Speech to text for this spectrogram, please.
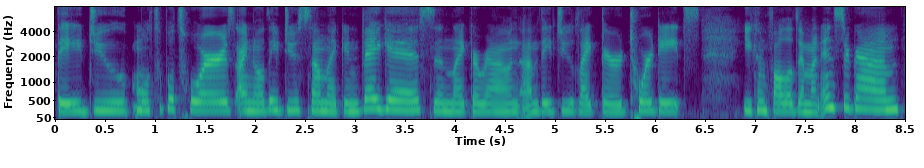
They do multiple tours. I know they do some like in Vegas and like around, um, they do like their tour dates. You can follow them on Instagram.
